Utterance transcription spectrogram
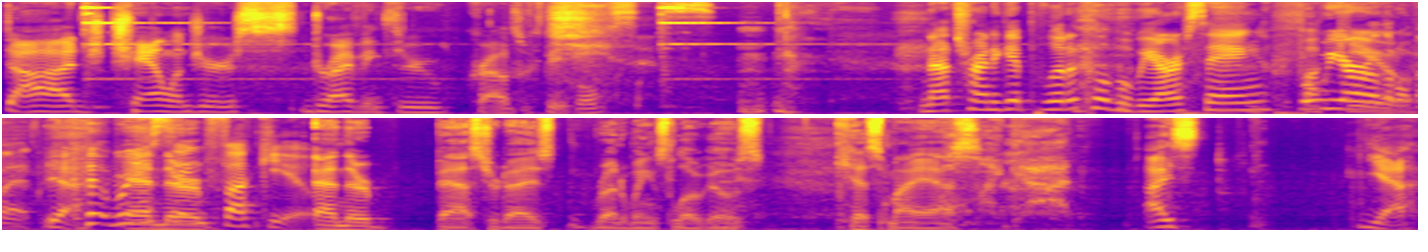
Dodge Challengers driving through crowds of people. Not trying to get political, but we are saying fuck But we are you. a little bit. Yeah. We're just And they're- saying fuck you. And their bastardized Red Wings logos. Kiss my ass. Oh my God. I Yeah.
